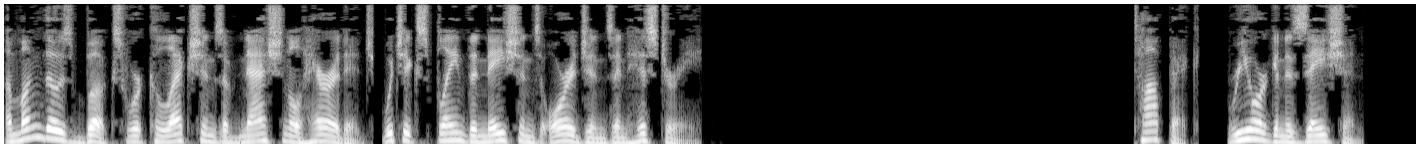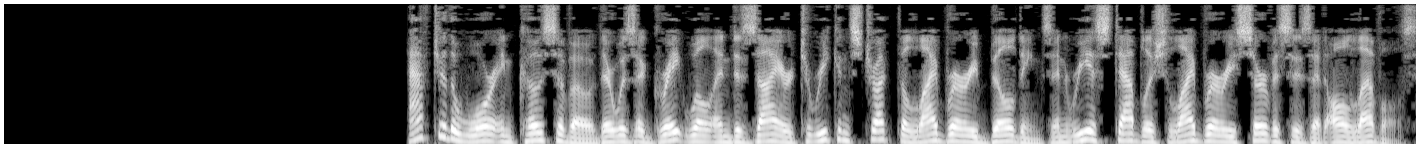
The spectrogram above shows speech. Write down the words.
Among those books were collections of national heritage, which explained the nation's origins and history. Reorganization After the war in Kosovo there was a great will and desire to reconstruct the library buildings and re-establish library services at all levels.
